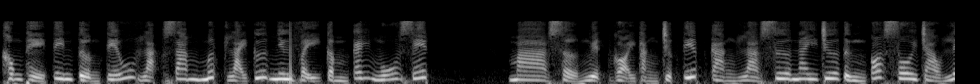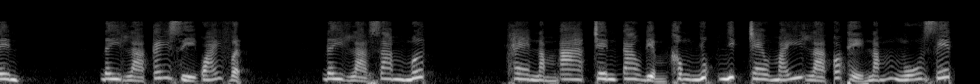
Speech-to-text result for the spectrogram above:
không thể tin tưởng tiếu lạc giam mứt lại cứ như vậy cầm cái ngũ giết. Mà sở nguyệt gọi thẳng trực tiếp càng là xưa nay chưa từng có sôi trào lên. Đây là cái gì quái vật? Đây là giam mứt the nằm A trên cao điểm không nhúc nhích treo máy là có thể nắm ngũ giết,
